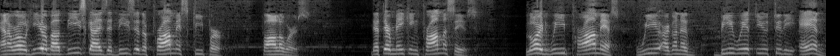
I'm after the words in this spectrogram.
And I wrote here about these guys that these are the promise keeper followers. That they're making promises. Lord, we promise we are going to be with you to the end.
